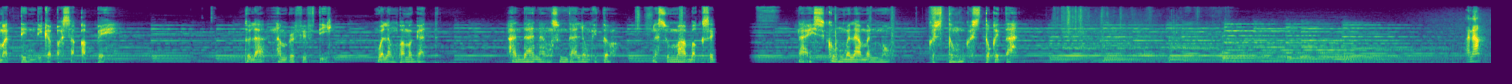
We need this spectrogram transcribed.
matindi ka pa sa kape. Tula number 50. Walang pamagat. Handa na ang sundalong ito na sumabak sa Nais kong malaman mo, gustong gusto kita. Anak?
